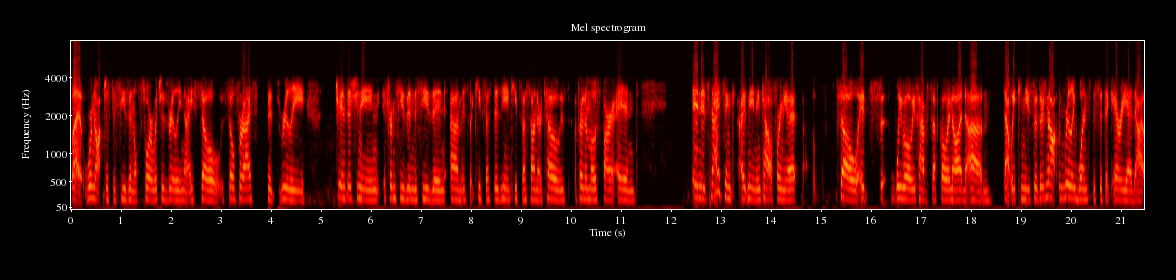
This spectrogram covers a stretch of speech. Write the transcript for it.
but we're not just a seasonal store, which is really nice. So so for us it's really transitioning from season to season um, is what keeps us busy and keeps us on our toes for the most part and and it's nice in I mean in California so it's we always have stuff going on um, that we can use. So there's not really one specific area that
